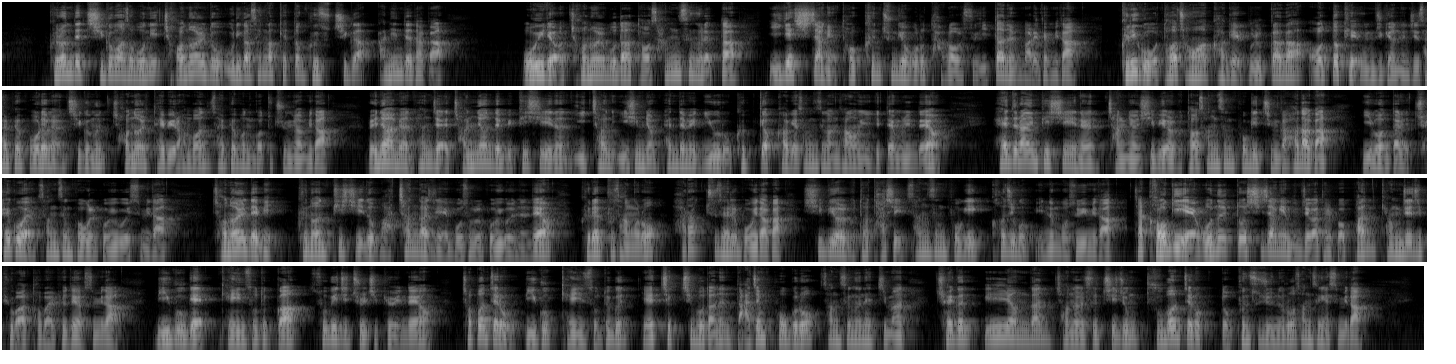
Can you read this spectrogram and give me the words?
그런데 지금 와서 보니 전월도 우리가 생각했던 그 수치가 아닌데다가 오히려 전월보다 더 상승을 했다? 이게 시장에 더 큰 충격으로 다가올 수 있다는 말이 됩니다. 그리고 더 정확하게 물가가 어떻게 움직였는지 살펴보려면 지금은 전월 대비를 한번 살펴보는 것도 중요합니다. 왜냐하면 현재 전년 대비 PCE는 2020년 팬데믹 이후로 급격하게 상승한 상황이기 때문인데요. 헤드라인 PCE는 작년 12월부터 상승폭이 증가하다가 이번 달에 최고의 상승폭을 보이고 있습니다. 전월 대비 근원 PC도 마찬가지의 모습을 보이고 있는데요. 그래프상으로 하락 추세를 보이다가 12월부터 다시 상승폭이 커지고 있는 모습입니다. 자, 거기에 오늘 또 시장에 문제가 될 법한 경제 지표가 더 발표되었습니다. 미국의 개인소득과 소비지출 지표인데요. 첫 번째로 미국 개인소득은 예측치보다는 낮은 폭으로 상승은 했지만 최근 1년간 전월 수치 중 두 번째로 높은 수준으로 상승했습니다.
